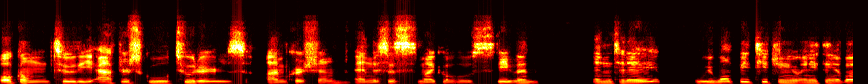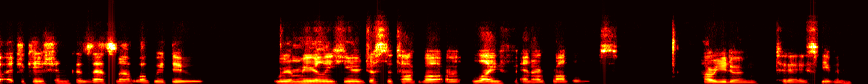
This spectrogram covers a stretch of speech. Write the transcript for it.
Welcome to the After School Tutors. I'm Christian and this is my co-host Steven. And today we won't be teaching you anything about education because that's not what we do. We're merely here just to talk about our life and our problems. How are you doing today, Steven?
